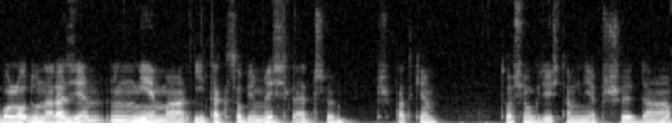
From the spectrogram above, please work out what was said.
bo lodu na razie nie ma i tak sobie myślę, czy przypadkiem to się gdzieś tam nie przyda.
